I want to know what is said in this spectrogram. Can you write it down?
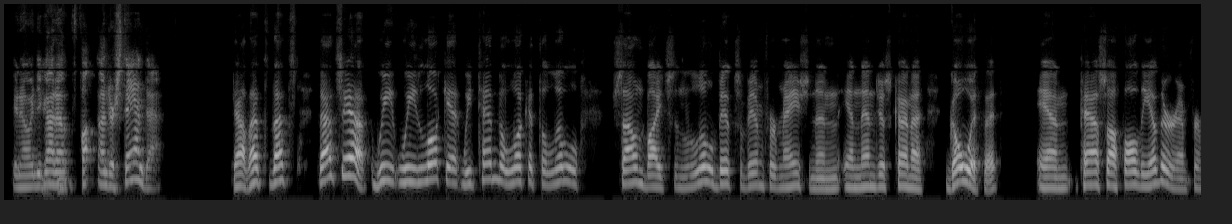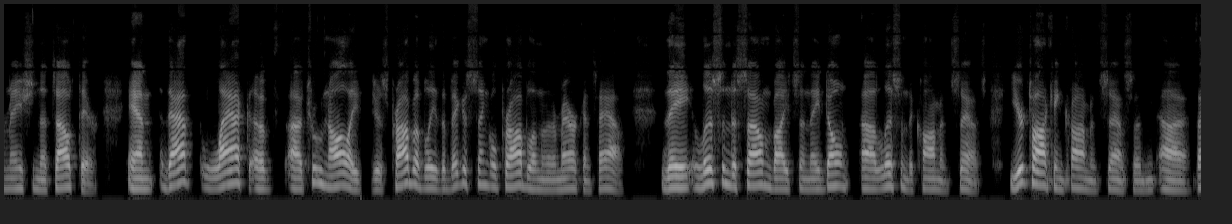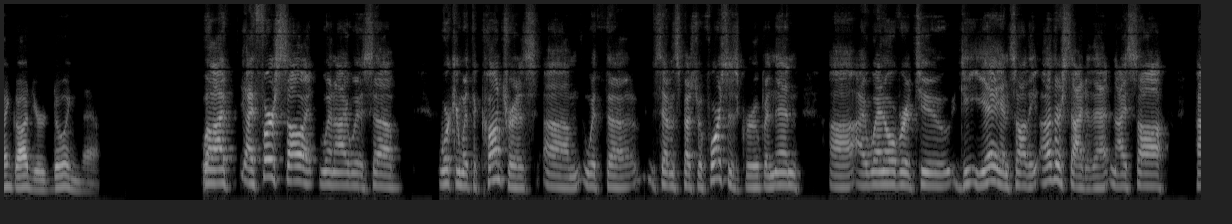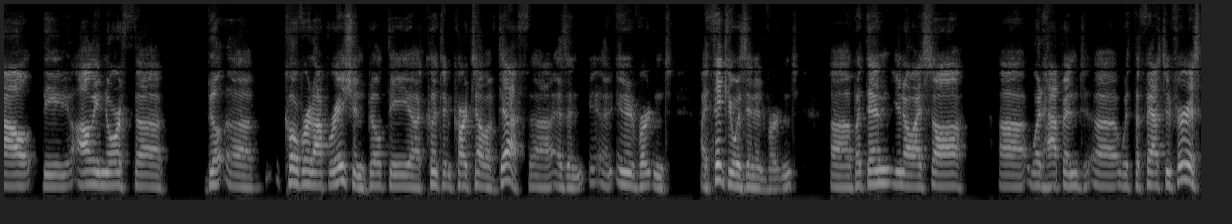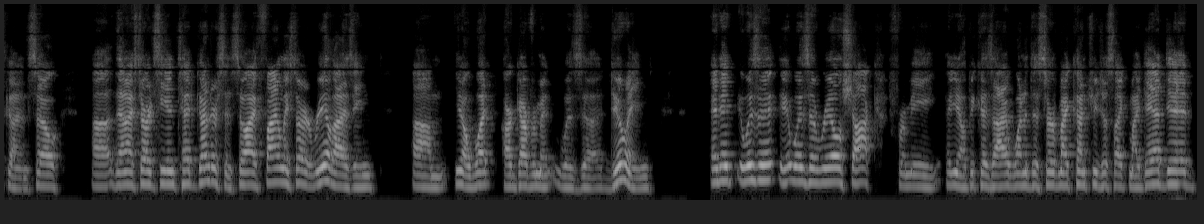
You know, and you got to mm-hmm. f- understand that. Yeah, that's that's that's it. We we look at we tend to look at the little sound bites and little bits of information and and then just kind of go with it and pass off all the other information that's out there. And that lack of uh, true knowledge is probably the biggest single problem that Americans have. They listen to sound bites and they don't uh, listen to common sense. You're talking common sense, and uh, thank God you're doing that. Well, I I first saw it when I was uh, working with the Contras um, with the Seventh Special Forces Group, and then uh, I went over to DEA and saw the other side of that, and I saw how the Ollie North uh, built uh, covert operation built the uh, Clinton cartel of death uh, as an, an, inadvertent. I think it was inadvertent, but then you know I saw what happened with the Fast and Furious gun, so uh, then I started seeing Ted Gunderson. So I finally started realizing, um, you know, what our government was uh, doing, and it, it was a it was a real shock for me, you know, because I wanted to serve my country just like my dad did,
